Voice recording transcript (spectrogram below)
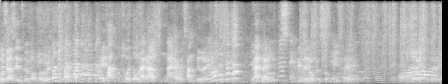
楼下健身房都会。哎，他不只会抖奶，他奶还会唱歌哎，你看那那个弄的手臂，不得了不得了。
